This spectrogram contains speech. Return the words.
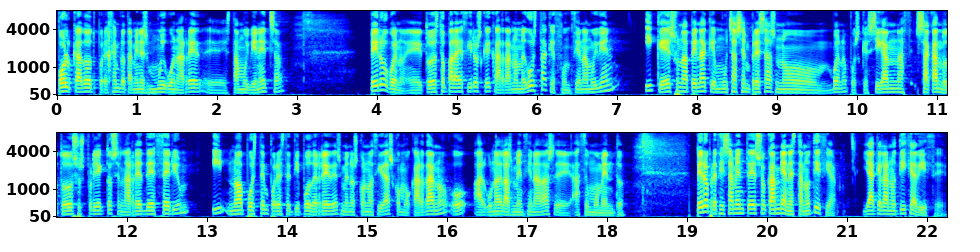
Polkadot, por ejemplo, también es muy buena red, eh, está muy bien hecha. Pero bueno, eh, todo esto para deciros que Cardano me gusta, que funciona muy bien y que es una pena que muchas empresas no, bueno, pues que sigan sacando todos sus proyectos en la red de Ethereum y no apuesten por este tipo de redes menos conocidas como Cardano o alguna de las mencionadas hace un momento. Pero precisamente eso cambia en esta noticia, ya que la noticia dice,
